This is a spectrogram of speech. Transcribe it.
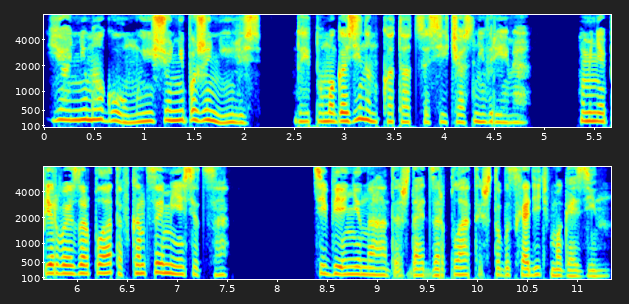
«Я не могу, мы еще не поженились. Да и по магазинам кататься сейчас не время. У меня первая зарплата в конце месяца». «Тебе не надо ждать зарплаты, чтобы сходить в магазин»,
